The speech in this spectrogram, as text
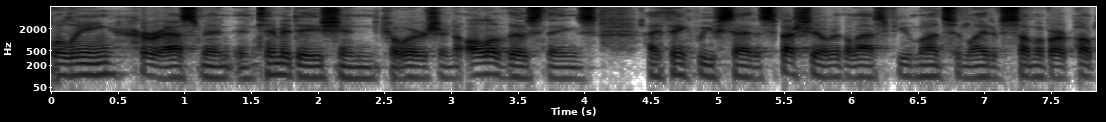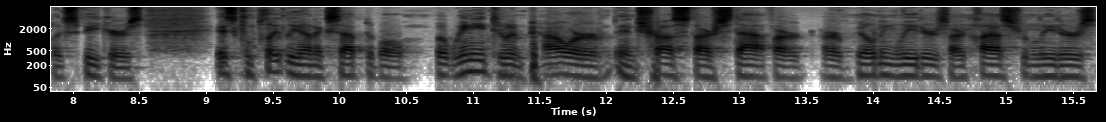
bullying, harassment, intimidation, coercion, all of those things, I think we've said, especially over the last few months in light of some of our public speakers, is completely unacceptable. But we need to empower and trust our staff, our, our building leaders, our classroom leaders,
